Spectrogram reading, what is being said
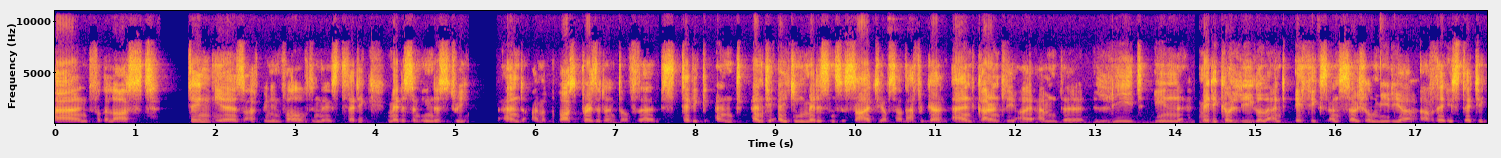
And for the last 10 years, I've been involved in the aesthetic medicine industry and I'm a past president of the Aesthetic and Anti-Aging Medicine Society of South Africa. And currently, I am the lead in medical, legal, and ethics and social media of the Aesthetic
